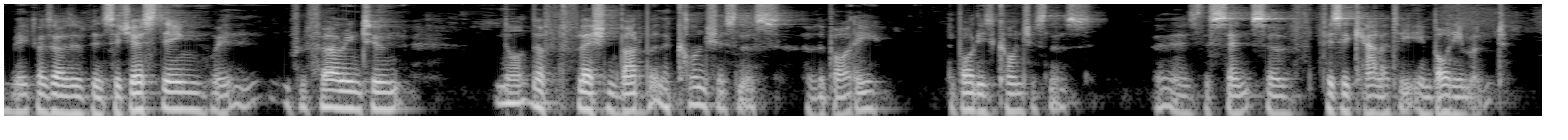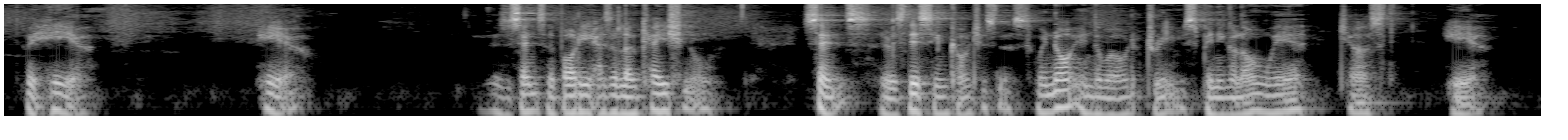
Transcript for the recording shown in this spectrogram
because, as I've been suggesting, we're referring to not the flesh and blood, but the consciousness of the body, the body's consciousness. is the sense of physicality, embodiment. We're here. Here. There's a sense the body has a locational sense there is this in consciousness. We're not in the world of dreams spinning along, we're just here.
